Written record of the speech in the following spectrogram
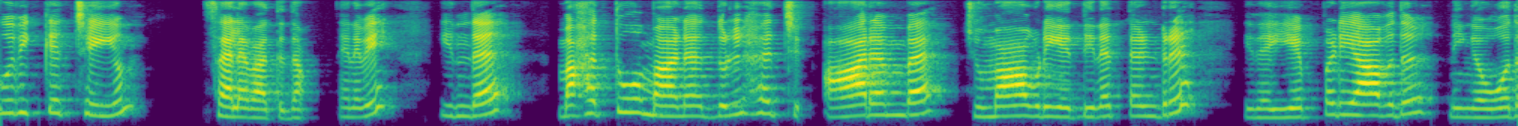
குவிக்கச் செய்யும் செலவாத்து தான். எனவே இந்த மகத்துவமான துல்ஹஜ் ஆரம்ப ஜுமாவுடைய தினத்தன்று இதை எப்படியாவது நீங்கள் ஓத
